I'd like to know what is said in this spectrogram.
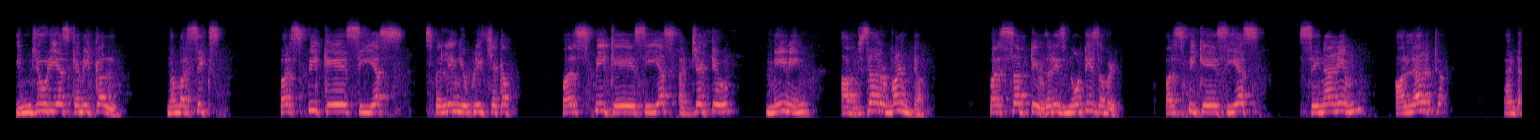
injurious chemical. Number six, perspicacious. Spelling you please check up perspicacious adjective meaning observant, perceptive, that is noticeable. Perspicacious synonym alert and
